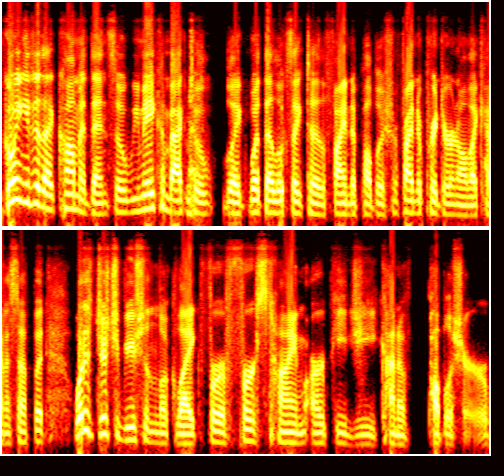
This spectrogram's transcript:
going into that comment, then, so we may come back to like what that looks like to find a publisher, find a printer, and all that kind of stuff. But what does distribution look like for a first-time RPG kind of publisher, or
